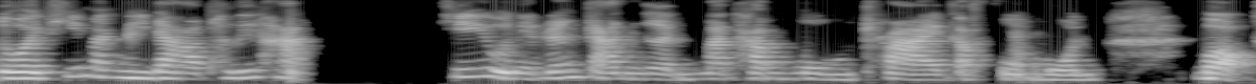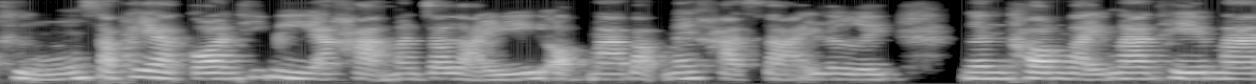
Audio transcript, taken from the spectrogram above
โดยที่มันมีดาวพฤหัส ที่อยู่ในเรื่องการเงินมาทำมุมทรายกับฟูมูลบอกถึงทรัพยากรที่มีอะค่ะ มันจะไหลออกมาแบบไม่ขาดสายเลย เงินทองไหลมาเทมา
